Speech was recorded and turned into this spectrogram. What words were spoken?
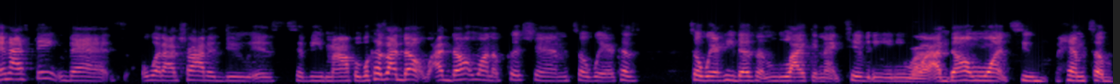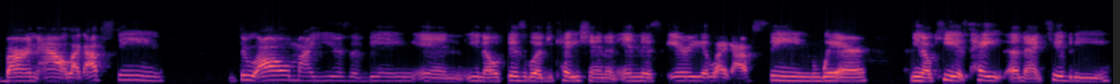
and I think that what I try to do is to be mindful because I don't I don't want to push him to where because to where he doesn't like an activity anymore. Right. I don't want to him to burn out. Like I've seen through all my years of being in, you know, physical education and in this area, like I've seen where, you know, kids hate an activity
